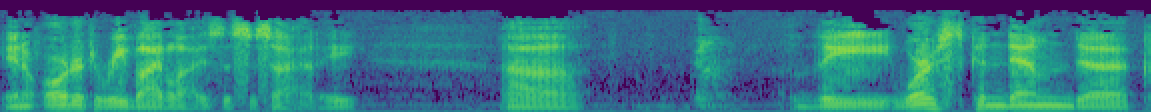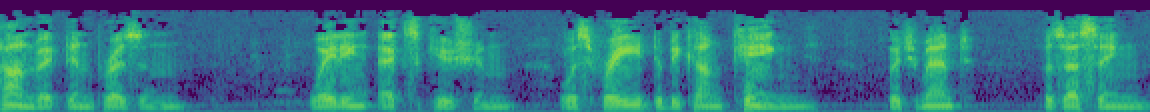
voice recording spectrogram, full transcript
in order to revitalize the society. Uh, the worst condemned uh, convict in prison, waiting execution, was freed to become king, which meant possessing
